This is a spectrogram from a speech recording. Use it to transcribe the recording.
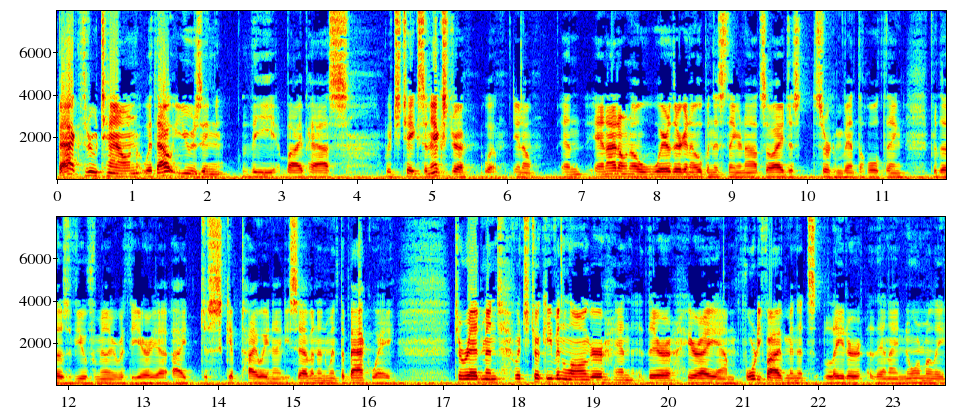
back through town without using the bypass, which takes an extra, well, you know, and and I don't know where they're going to open this thing or not. So I just circumvent the whole thing. For those of you familiar with the area, I just skipped Highway 97 and went the back way to Redmond, which took even longer. And there, here I am, 45 minutes later than I normally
